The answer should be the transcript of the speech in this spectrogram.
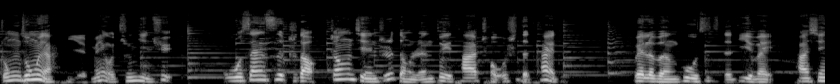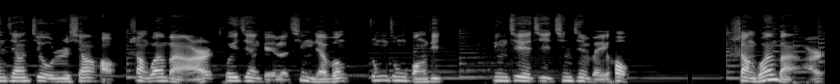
中宗呀也没有听进去。武三思知道张柬之等人对他仇视的态度，为了稳固自己的地位，他先将旧日相好上官婉儿推荐给了亲家翁中宗皇帝，并借机亲近韦后。上官婉儿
